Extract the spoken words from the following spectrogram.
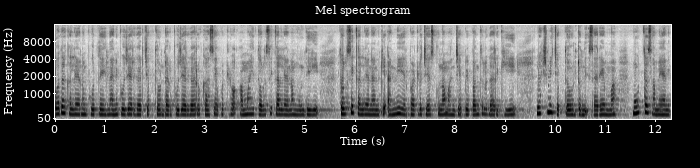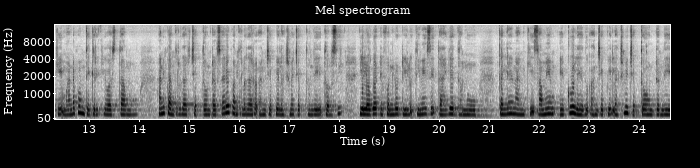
గోదా కళ్యాణం పూర్తయిందని పూజారి గారు చెప్తూ ఉంటారు. పూజారి గారు కాసేపట్లో అమ్మాయి తులసి కళ్యాణం ఉంది. తులసి కళ్యాణానికి అన్ని ఏర్పాట్లు చేసుకున్నాం అని చెప్పి పంతులు గారికి లక్ష్మి చెప్తూ ఉంటుంది. సరే అమ్మ ముహూర్త సమయానికి మండపం దగ్గరికి వస్తాము. అని పంతులు గారు చెప్తూ ఉంటారు. సరే పంతులు గారు అని చెప్పి లక్ష్మి చెప్తుంది తులసి ఈలోగా టిఫిన్లు టీలు తినేసి తాగేద్దాము. కళ్యాణానికి సమయం ఎక్కువ లేదు అని చెప్పి లక్ష్మి చెప్తూ ఉంటుంది.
